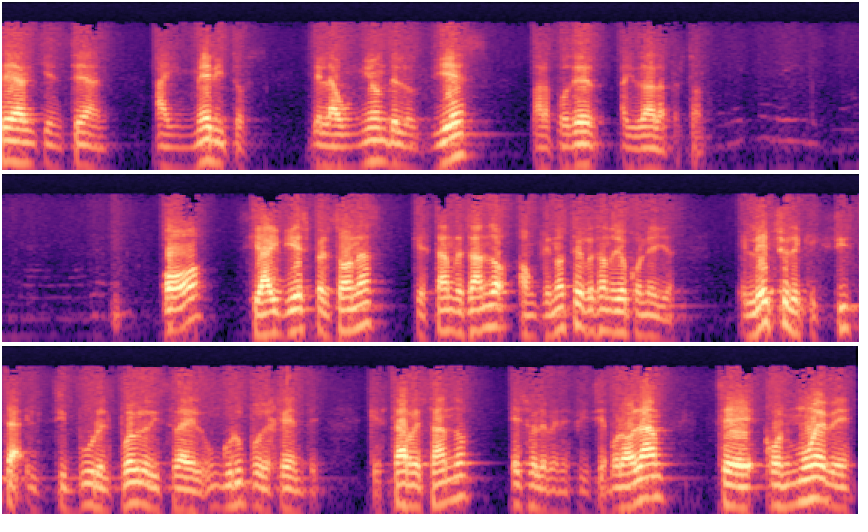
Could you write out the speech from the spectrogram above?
sean quien sean, hay méritos de la unión de los diez para poder ayudar a la persona. O si hay diez personas que están rezando, aunque no esté rezando yo con ellas, el hecho de que exista el Tzibur, el pueblo de Israel, un grupo de gente que está rezando, eso le beneficia. Borolam se conmueve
